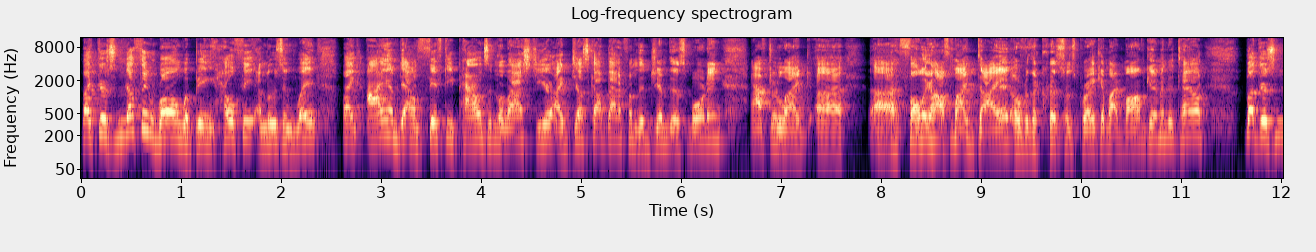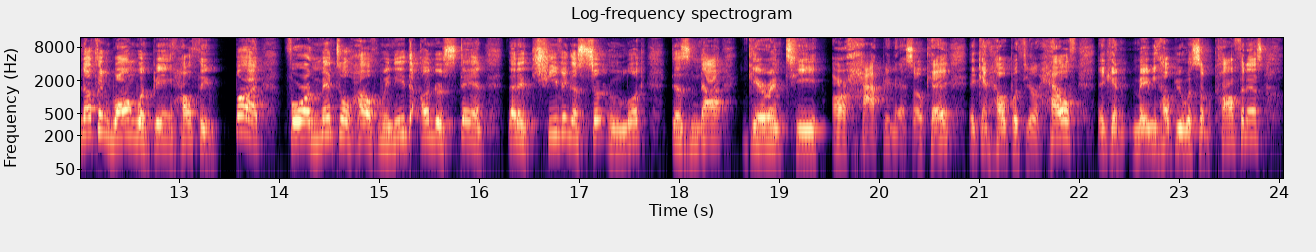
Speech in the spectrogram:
Like there's nothing wrong with being healthy and losing weight. Like I am down 50 pounds in the last year. I just got back from the gym this morning after like uh, uh, falling off my diet over the Christmas break and my mom came into town. But there's nothing wrong with being healthy. But for our mental health, we need to understand that achieving a certain look does not guarantee our happiness, okay? It can help with your health, it can maybe help you with some confidence,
